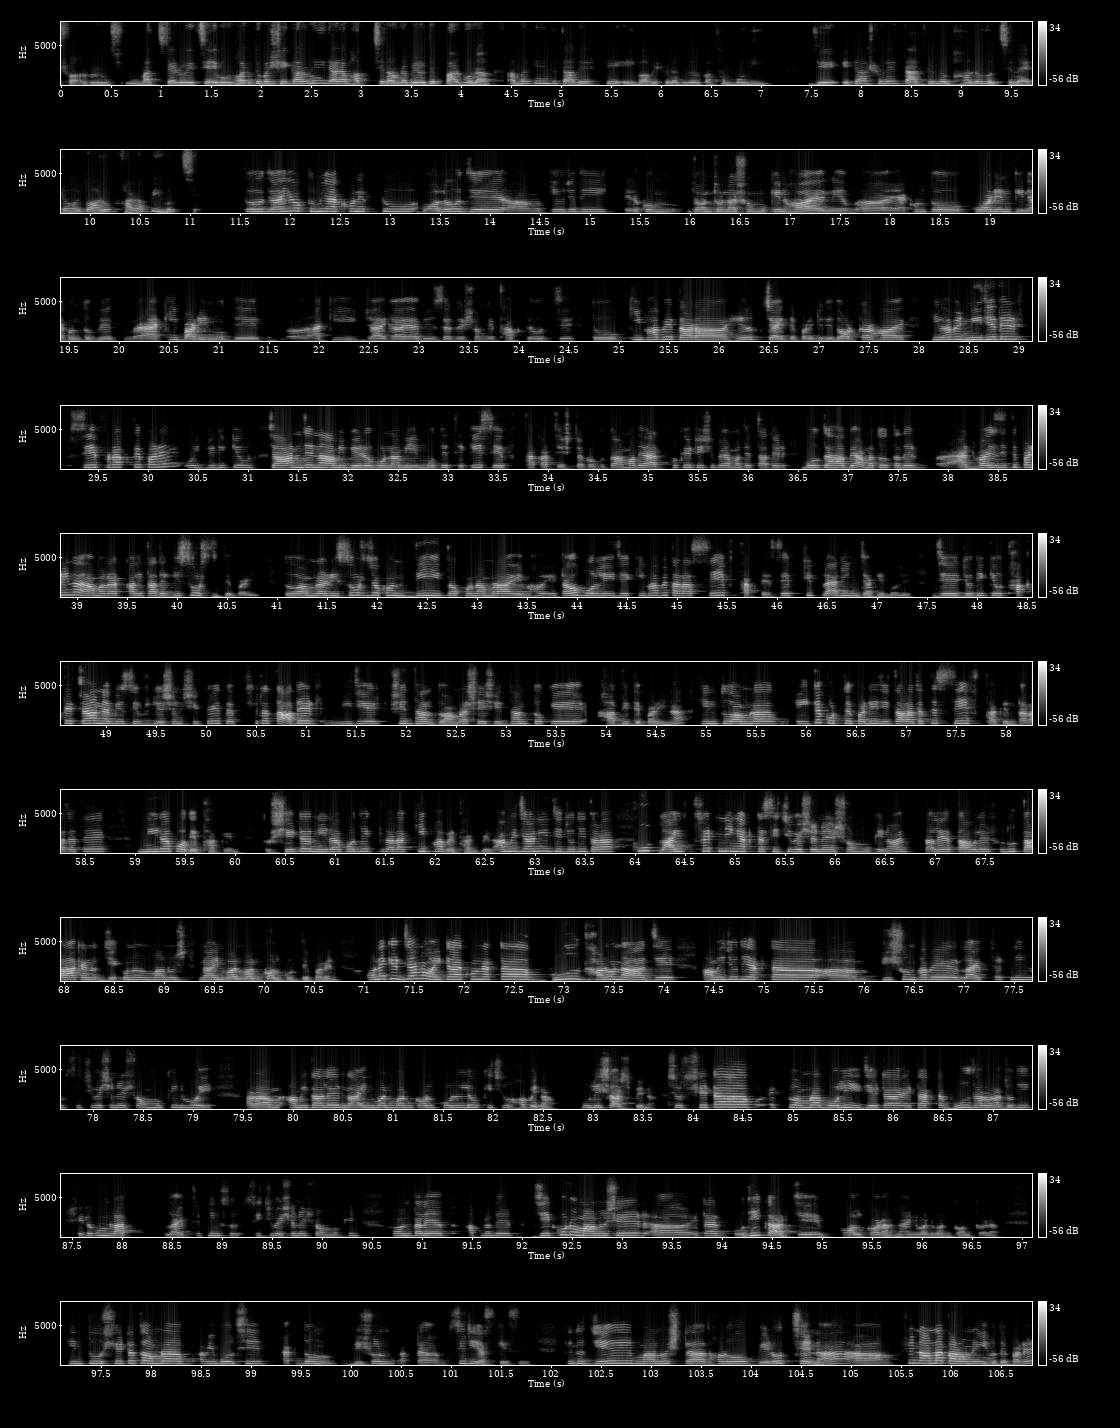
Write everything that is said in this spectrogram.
বাচ্চা রয়েছে এবং হয়তো বা সে কারণেই যারা ভাবছেন আমরা বেরোতে পারব না, আমরা কিন্তু তাদেরকে এই গবেষণাগুলোর কথা বলি যে এটা আসলে তার জন্য ভালো হচ্ছে না, এটা হয়তো আরও খারাপই হচ্ছে। তো যাই হোক, তুমি এখন একটু বলো যে কেউ যদি এরকম যন্ত্রণার সম্মুখীন হয় এখন তো কোয়ারেন্টিন এখন তো একই বাড়ির মধ্যে একই জায়গায় অ্যাবিউসারদের সঙ্গে থাকতে হচ্ছে। তো কীভাবে তারা হেল্প চাইতে পারে? যদি দরকার হয়, কীভাবে নিজেদের সেফ রাখতে পারে? ওই যদি কেউ চান যে, না, আমি বেরোবো না, আমি এর মধ্যে থেকেই সেফ থাকার চেষ্টা করব। তো আমাদের অ্যাডভোকেট হিসেবে আমাদের তাদের বলতে হবে, আমরা তো তাদের অ্যাডভাইস দিতে পারি না, আমরা খালি তাদের রিসোর্স দিতে পারি। তো আমরা রিসোর্স যখন দিই, তখন আমরা এটাও বলি যে কীভাবে তারা সেফ থাকতে সেফটি প্ল্যানিং যাকে বলে, যে যদি কেউ থাকতে চান অ্যাবিউসিভ রিলেশনশিপে সেটা তাদের নিজের সিদ্ধান্ত, আমরা সেই সিদ্ধান্তকে হাত দিতে পারি না। কিন্তু আমরা এইটা করতে পারি যে তারা যাতে সেফ থাকেন, তারা যাতে নিরাপদে থাকেন। তো সেটা নিরাপদে তারা কীভাবে থাকবেন? আমি জানি যে যদি তারা খুব লাইফ থ্রেটনিং একটা সিচুয়েশনের সম্মুখীন হয়, তাহলে তাহলে শুধু তারা কেন? যে কোনো মানুষ নাইন ওয়ান ওয়ান কল করতে পারেন। অনেকের জানো, এটা এখন একটা ভুল ধারণা যে আমি যদি একটা ভীষণভাবে লাইফ থ্রেটনিং সিচুয়েশনের সম্মুখীন হই, আর আমি তাহলে নাইন ওয়ান ওয়ান কল করলেও কিছু হবে না, পুলিশ আসবে না। সেটা একটু আমরা বলি যে এটা এটা একটা ভুল ধারণা। যদি সেরকম লাইফ থ্রেটনিং সিচুয়েশনের সম্মুখীন হন, তাহলে আপনাদের যে কোনো মানুষের এটা অধিকার যে কল করা নাইন ওয়ান ওয়ান কল করা। কিন্তু সেটা তো আমরা, আমি বলছি একদম ভীষণ একটা সিরিয়াস কেসে কিন্তু যে মানুষটা ধরো বেরোচ্ছে না সে নানা কারণেই হতে পারে।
